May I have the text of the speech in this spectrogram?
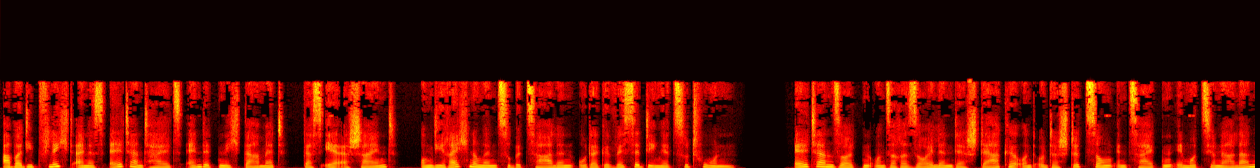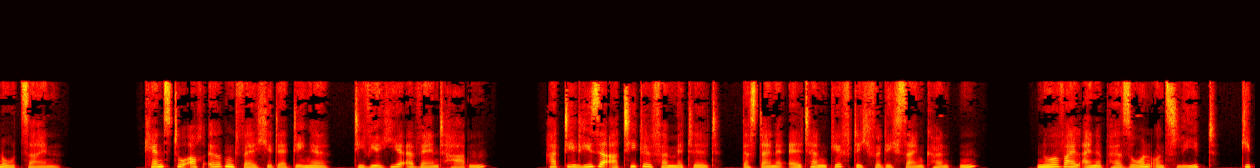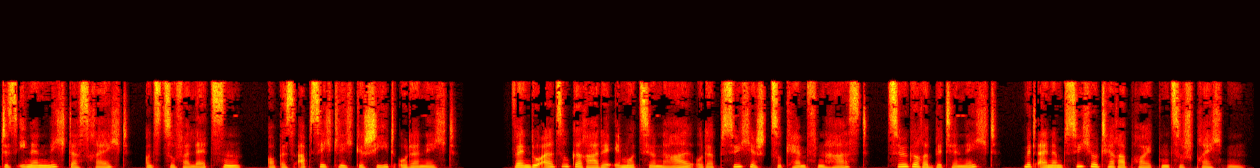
Aber die Pflicht eines Elternteils endet nicht damit, dass er erscheint, um die Rechnungen zu bezahlen oder gewisse Dinge zu tun. Eltern sollten unsere Säulen der Stärke und Unterstützung in Zeiten emotionaler Not sein. Kennst du auch irgendwelche der Dinge, die wir hier erwähnt haben? Hat dir dieser Artikel vermittelt, dass deine Eltern giftig für dich sein könnten? Nur weil eine Person uns liebt, gibt es ihnen nicht das Recht, uns zu verletzen, ob es absichtlich geschieht oder nicht. Wenn du also gerade emotional oder psychisch zu kämpfen hast, zögere bitte nicht, mit einem Psychotherapeuten zu sprechen.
